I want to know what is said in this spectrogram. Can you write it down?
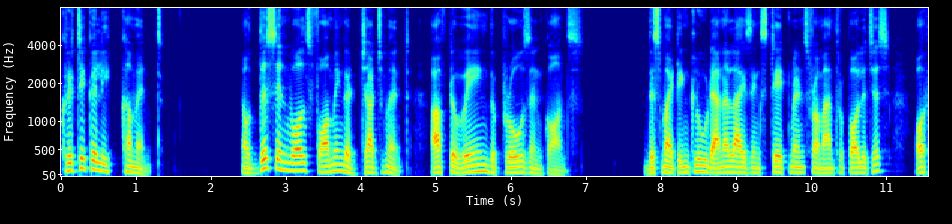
critically comment. Now, this involves forming a judgment after weighing the pros and cons. This might include analyzing statements from anthropologists or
